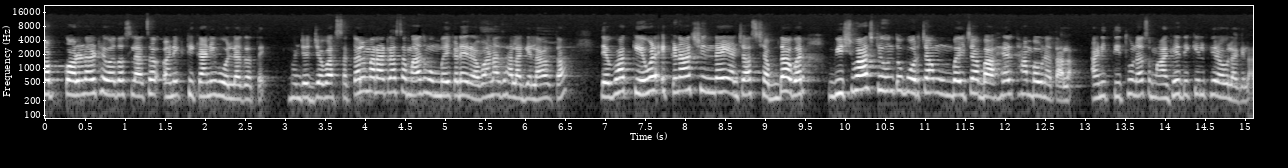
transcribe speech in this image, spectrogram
सॉफ्ट कॉर्नर ठेवत असल्याचं अनेक ठिकाणी बोलल्या जाते. म्हणजे जेव्हा सकल मराठा समाज मुंबईकडे रवाना झाला गेला होता तेव्हा केवळ एकनाथ शिंदे यांच्या शब्दावर विश्वास ठेवून तो मोर्चा मुंबईच्या बाहेर थांबवण्यात आला आणि तिथूनच मागे देखील फिरवला गेला.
